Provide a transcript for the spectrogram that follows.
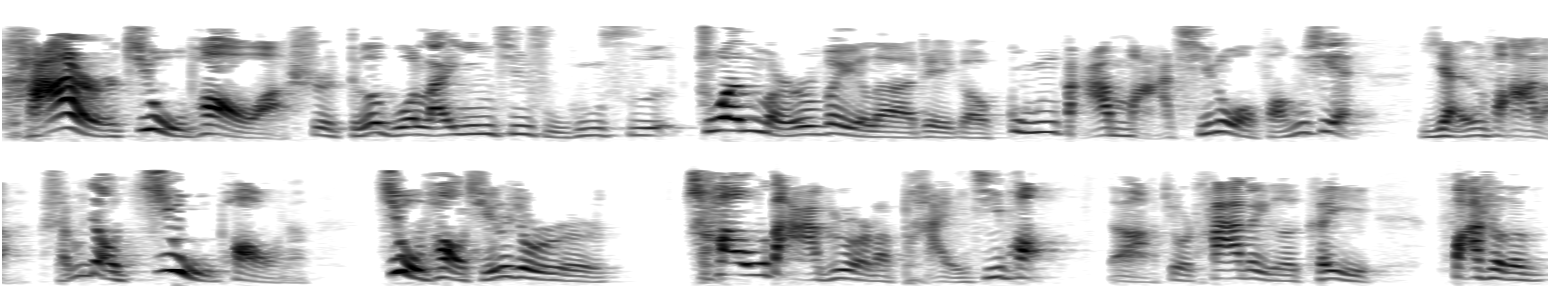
卡尔旧炮啊，是德国莱茵金属公司专门为了这个攻打马奇诺防线研发的。什么叫旧炮呢？旧炮其实就是超大个的迫击炮啊，就是它这个可以发射的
